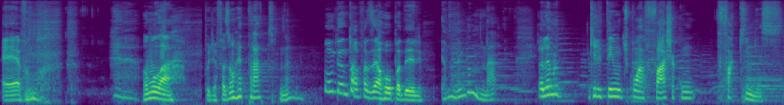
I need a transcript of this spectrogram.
É, vamos... vamos lá. Podia fazer um retrato, né? Vamos tentar fazer a roupa dele. Eu não lembro nada. Eu lembro que ele tem, tipo, uma faixa com faquinhas.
